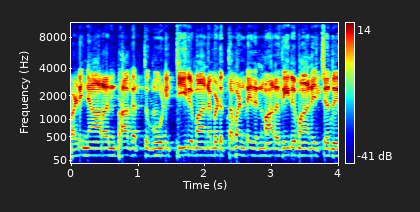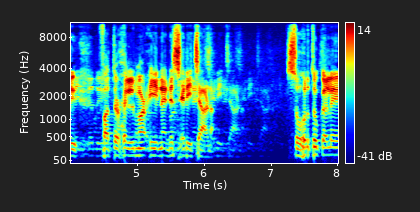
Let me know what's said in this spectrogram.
പടിഞ്ഞാറൻ ഭാഗത്ത് കൂടി തീരുമാനമെടുത്ത പണ്ഡിതന്മാർ തീരുമാനിച്ചത് ഫത്തുഹിൽ മൊയ്ൻ അനുസരിച്ചാണ്. സുഹൃത്തുക്കളെ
